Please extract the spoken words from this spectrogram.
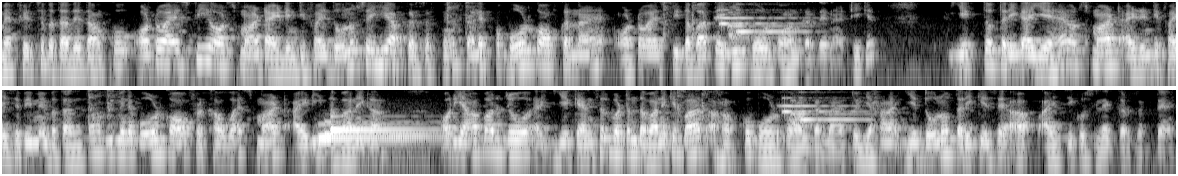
मैं फिर से बता देता हूँ आपको ऑटो आईएसपी और स्मार्ट आइडेंटिफाई दोनों से ही आप कर सकते हैं। पहले बोर्ड को ऑफ़ करना है ऑटो आईएसपी दबाते ही बोर्ड को ऑन कर देना है, ठीक है? ये तो तरीका ये है और स्मार्ट आइडेंटिफाई से भी मैं बता देता हूँ। अभी मैंने बोर्ड को ऑफ़ रखा हुआ है स्मार्ट आईडी दबाने का। और यहाँ पर जो, ये कैंसिल बटन दबाने के बाद आपको बोर्ड को ऑन करना है। तो यहाँ ये दोनों तरीके से आप आईसी को सिलेक्ट कर सकते हैं।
